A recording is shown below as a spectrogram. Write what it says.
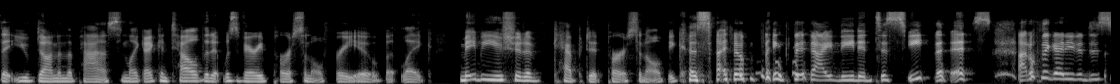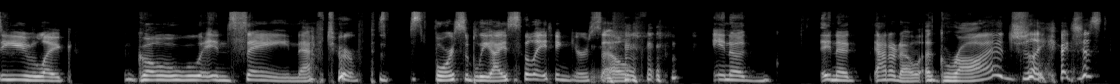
that you've done in the past. And like I can tell that it was very personal for you, but like maybe you should have kept it personal because I don't think that I needed to see this. I don't think I needed to see you like go insane after forcibly isolating yourself in a in a I don't know, a garage. Like I just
